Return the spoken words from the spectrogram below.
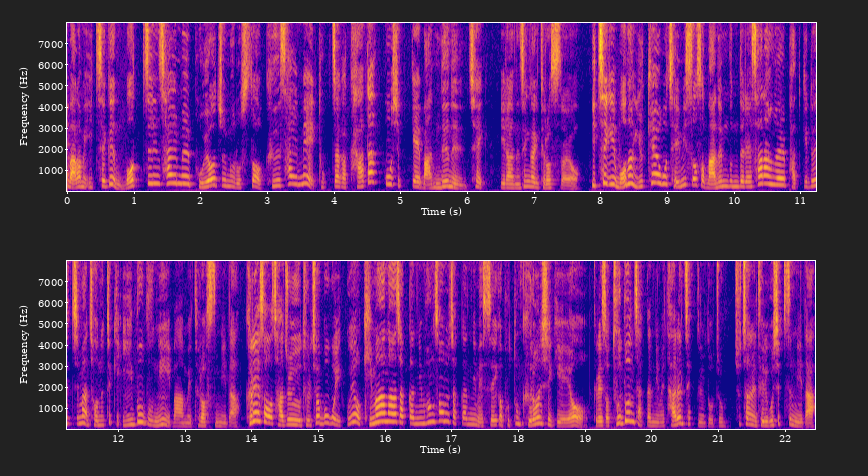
말하면 이 책은 멋진 삶을 보여줌으로써 그 삶에 독자가 가닿고 싶게 만드는 책. 이라는 생각이 들었어요. 이 책이 워낙 유쾌하고 재밌어서 많은 분들의 사랑을 받기도 했지만 저는 특히 이 부분이 마음에 들었습니다. 그래서 자주 들춰보고 있고요. 김하나 작가님, 황선우 작가님 에세이가 보통 그런 식이에요. 그래서 두 분 작가님의 다른 책들도 좀 추천을 드리고 싶습니다.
